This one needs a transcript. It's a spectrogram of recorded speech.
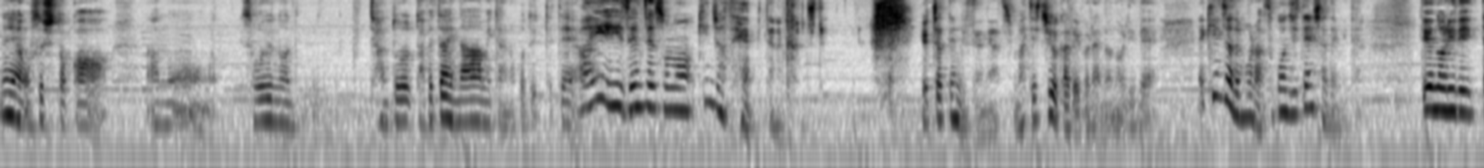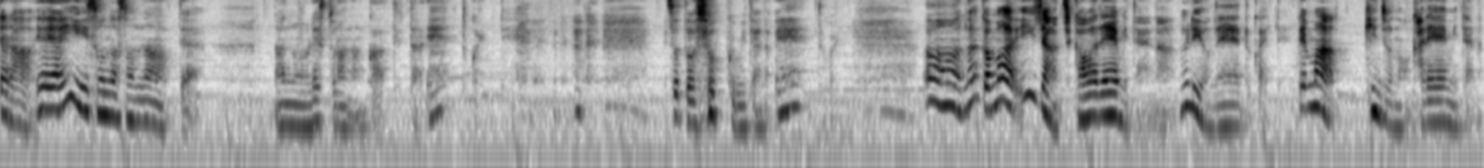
ねお寿司とかあのそういうのちゃんと食べたいなみたいなこと言ってて「あいいいい全然その近所で」みたいな感じで。言っちゃってんですよね私。町中華でぐらいのノリで「え近所でほらそこ自転車で」みたいな。っていうノリで言ったら「いやいやいいそんなそんな」って。あのレストランなんかって言ったら「え？とか言って。ちょっとショックみたいな「え？とか言って「ああなんかまあいいじゃん近場で」みたいな「無理よね」とか言って。でまあ近所のカレーみたいな。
